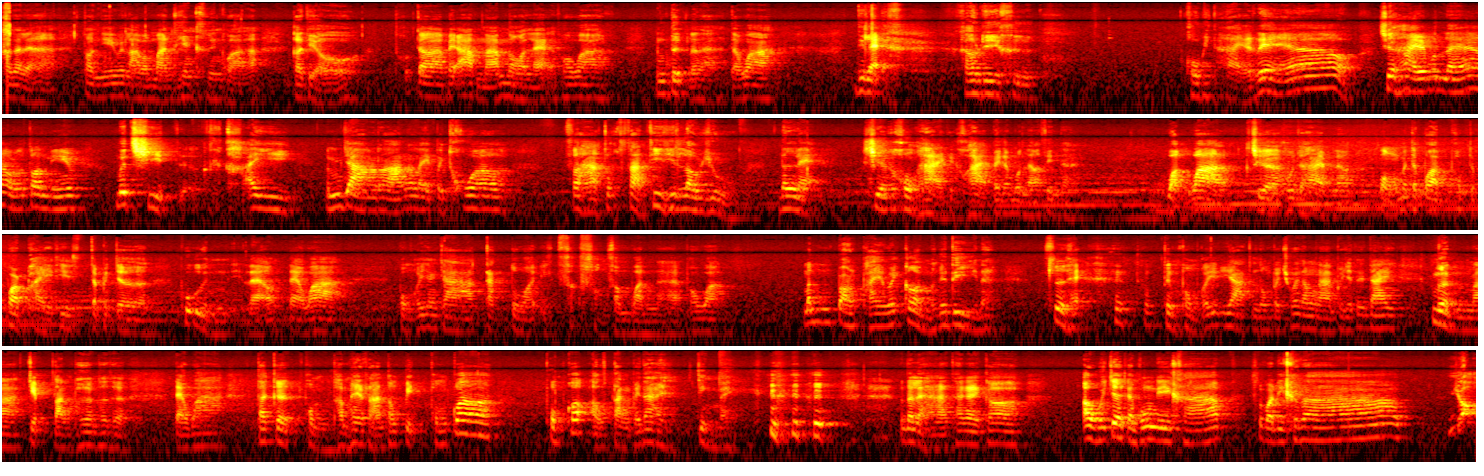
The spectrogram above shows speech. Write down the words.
ก็นั่นแหละฮะตอนนี้เวลาประมาณเที่ยงคืนกว่าแล้วก็เดี๋ยวจะไปอาบน้ำนอนแล้ว เพราะว่ามันดึกแล้วนะแต่ว่านี่แหละข่าวดีคือโควิดหายแล้ว เชื้อหายไปหมดแล้ว แล้วตอนนี้เมื่อฉีดไข้น้ำยาล้างอะไรไปทั่ว สถานทุกสถานที่ที่เราอยู่ นั่นแหละ เชื้อก็คงหายหายไปกันหมดแล้วสินะหวังว่าเชื้อคงจะหายไปแล้วหวังว่ามันจะปลอดผมจะปลอดภัยที่จะไปเจอผู้อื่นอีกแล้ว แต่ว่าผมก็ยังจะกักตัวอีกสักสองสามวันนะฮะเพราะว่ามันปลอดภัยไว้ก่อนมันก็ดีนะแหละถึงผมก็อยากจะลงไปช่วยทำงานเพื่อจะได้ได้เงินมาเก็บตังค์เพิ่มเถอะแต่ว่าถ้าเกิดผมทำให้ร้านต้องปิด ผมก็ ผมก็เอาตังค์ไปได้จริงไหมนั่นแหละฮะถ้าไงก็เอาไว้เจอกันพรุ่งนี้ครับ สวัสดีครับย่า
